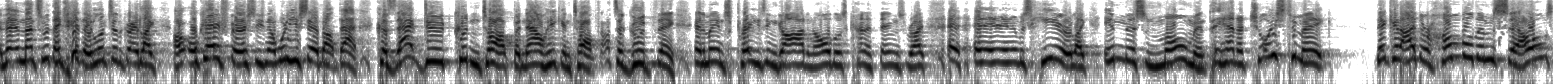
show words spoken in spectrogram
And, and that's what they did. They looked at the crowd like, oh, okay, Pharisees, now what do you say about that? Because that dude couldn't talk, but now he can talk. That's a good thing. And the man's praising God and all those kind of things, right? And, and, and it was here, like in this moment, they had a choice to make. They could either humble themselves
